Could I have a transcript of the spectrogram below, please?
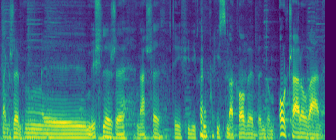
także yy, myślę, że nasze w tej chwili kubki smakowe będą oczarowane.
